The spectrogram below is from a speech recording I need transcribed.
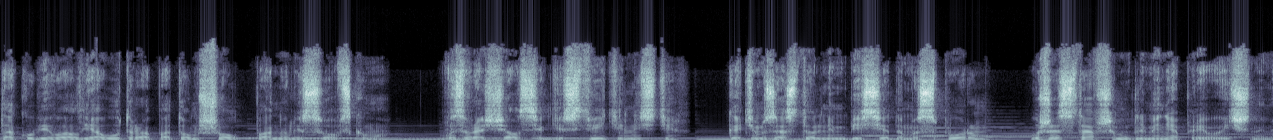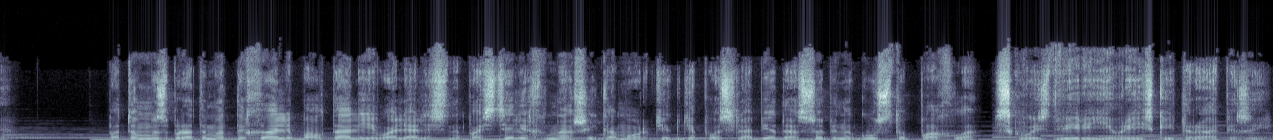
Так убивал я утро, а потом шел к пану Лисовскому. Возвращался к действительности, к этим застольным беседам и спорам, уже ставшим для меня привычными. Потом мы с братом отдыхали, болтали и валялись на постелях в нашей коморке, где после обеда особенно густо пахло сквозь двери еврейской трапезой,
